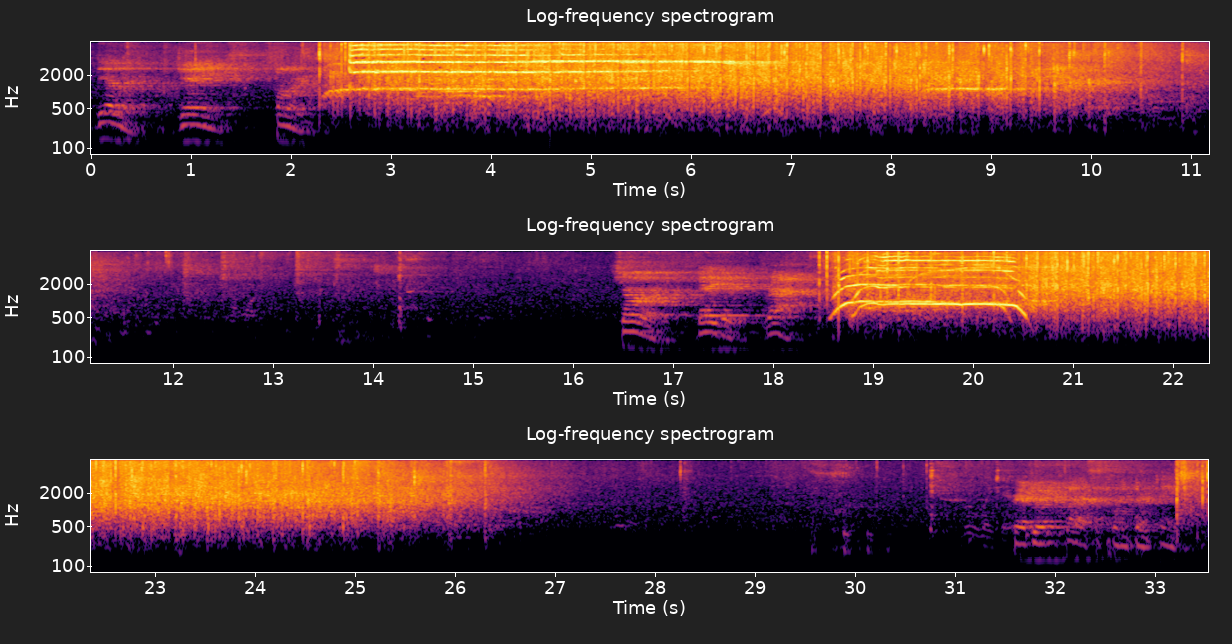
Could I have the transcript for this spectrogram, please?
Dylan James Torrance. Sean David Wright. graduating class of 2013.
